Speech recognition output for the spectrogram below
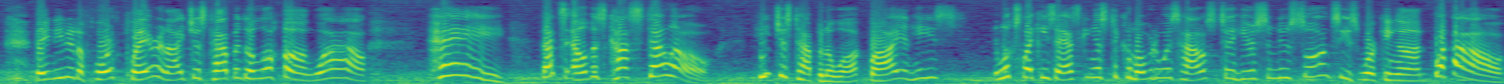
They needed a fourth player, and I just happened along. Wow! Hey, that's Elvis Costello. He just happened to walk by, and he's. It looks like he's asking us to come over to his house to hear some new songs he's working on. Wow!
